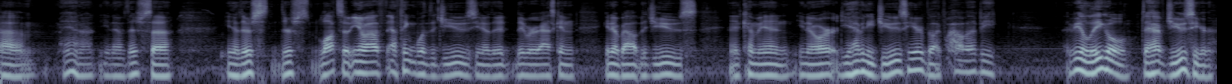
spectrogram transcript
um, man, I, you know, there's uh, you know, there's there's lots of you know, I, th- I think with the Jews, you know, they they were asking, you know, about the Jews, and they'd come in, you know, or do you have any Jews here? Be like, wow, that'd be that'd be illegal to have Jews here.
